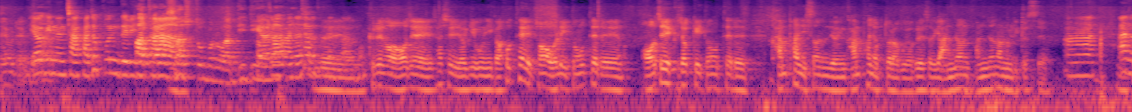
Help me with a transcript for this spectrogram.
წევრები. 여기는 다 პატარა 가족분들이니까 სასტუმროა დიდი 걱정 안 არაბი და 하셔도 네, 된다고. 그래서 어제 사실 여기 오니까 호텔 저 원래 있던 호텔은 어제 그저께 있던 호텔은 간판이 있었는데 여기 간판이 없더라고요. 그래서 여기 안전 안전함을 느꼈어요. 아, ანუ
